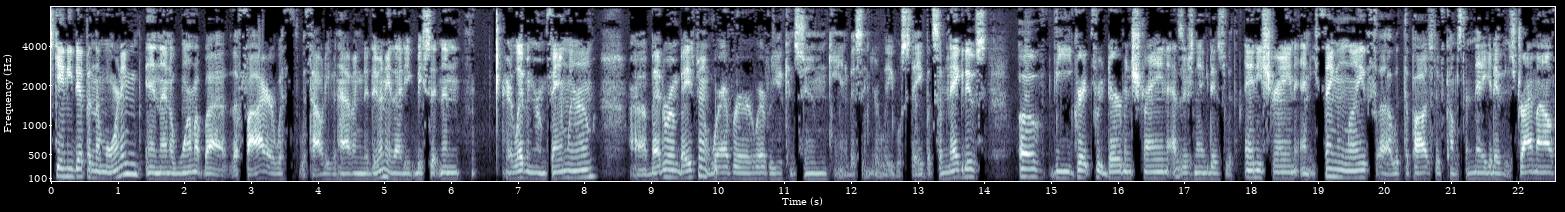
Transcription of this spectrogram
skinny dip in the morning and then a warm up by the fire with without even having to do any of that. You could be sitting in your living room, family room, uh, bedroom, basement, wherever wherever you consume cannabis in your legal state. But some negatives of the grapefruit Durban strain, as there's negatives with any strain, anything in life. Uh, with the positive comes the negative is dry mouth,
